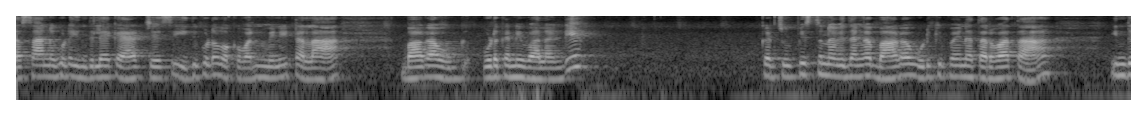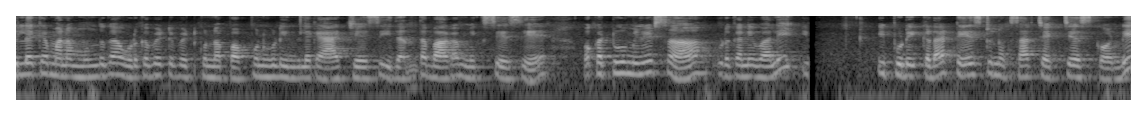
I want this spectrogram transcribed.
రసాన్ని కూడా ఇందులోకి యాడ్ చేసి ఇది కూడా ఒక వన్ మినిట్ అలా బాగా ఉడకనివ్వాలండి. ఇక్కడ చూపిస్తున్న విధంగా బాగా ఉడికిపోయిన తర్వాత ఇందులోకే మనం ముందుగా ఉడకబెట్టి పెట్టుకున్న పప్పును కూడా ఇందులోకి యాడ్ చేసి ఇదంతా బాగా మిక్స్ చేసి ఒక టూ మినిట్స్ ఉడకనివ్వాలి. ఇప్పుడు ఇక్కడ టేస్ట్ను ఒకసారి చెక్ చేసుకోండి.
